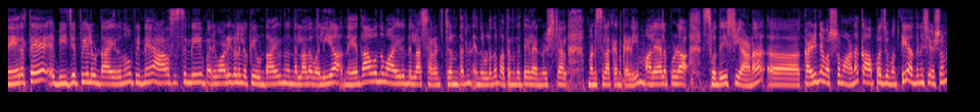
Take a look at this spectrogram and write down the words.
നേരത്തെ ബി ജെ പിയിൽ ഉണ്ടായിരുന്നു പിന്നെ ആർ എസ് എസിന്റെയും പരിപാടികളിലൊക്കെ ഉണ്ടായിരുന്നു എന്നല്ലാതെ വലിയ നേതാവൊന്നും ആയിരുന്നില്ല ശരത് ചന്ദ്രൻ എന്നുള്ളത് പത്തനംതിട്ടയിൽ അന്വേഷിച്ചാൽ മനസ്സിലാക്കാൻ കഴിയും. മലയാളപ്പുഴ സ്വദേശിയാണ്. കഴിഞ്ഞ വർഷമാണ് കാപ്പ ചുമത്തി അതിനുശേഷം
